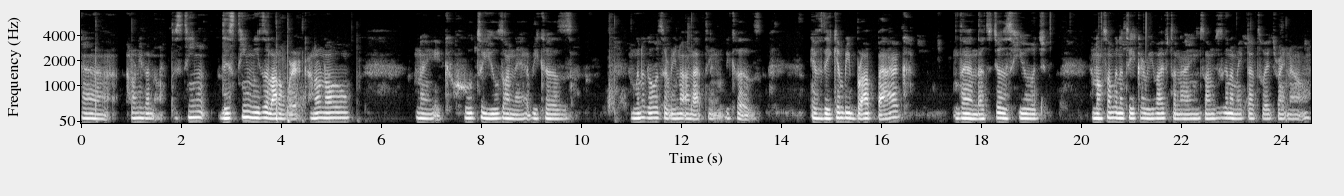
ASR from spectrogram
Uh, I don't even know. This team, this team needs a lot of work. I don't know, like who to use on it because I'm gonna go with Serena on that team because if they can be brought back, then that's just huge. And also, I'm gonna take her revive to 9, so I'm just gonna make that switch right now.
